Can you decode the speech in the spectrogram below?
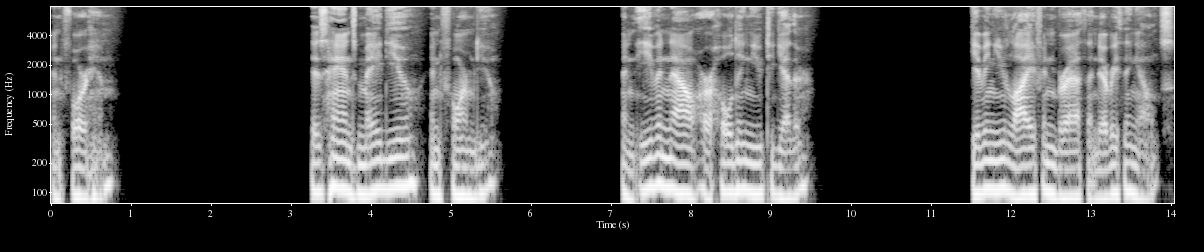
and for Him. His hands made you and formed you, and even now are holding you together, giving you life and breath and everything else.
